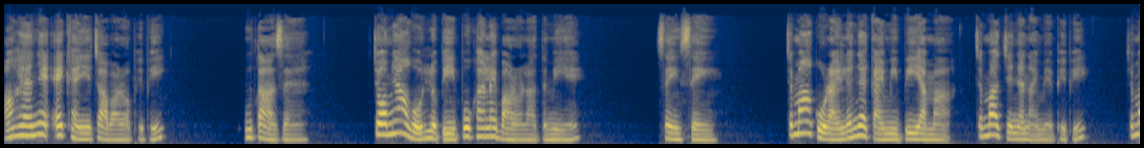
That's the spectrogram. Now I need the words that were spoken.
အောင်ဟန်နဲ့အဲ့ခံရကြပါတော့ဖေဖေဥတာဆန် ကြော်မြကိုလှုပ်ပြီးပို့ခိုင်းလိုက်ပါတော့လားသမီးရဲ့စိန်စိန်ကျမကိုယ်တိုင်လက်ညက်ကင်ပြီးပေးရမှကျမကျဉ်းညံ့နိုင်မယ်ဖေဖေကျမ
